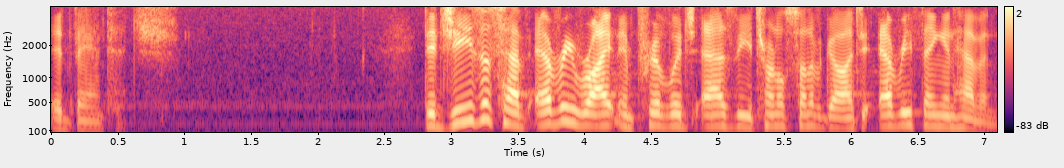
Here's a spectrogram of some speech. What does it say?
advantage. Did Jesus have every right and privilege as the eternal Son of God to everything in heaven?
